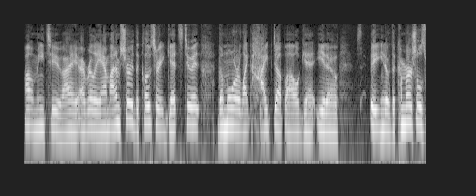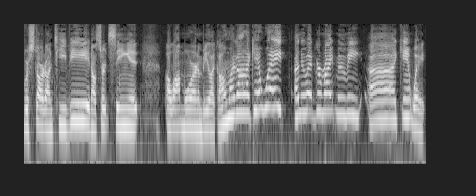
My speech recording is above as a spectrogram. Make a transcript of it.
Oh, me too. I, I really am. I'm sure the closer it gets to it, the more like hyped up I'll get. You know, you know the commercials will start on TV, and I'll start seeing it a lot more, and be like, "Oh my god, I can't wait! A new Edgar Wright movie! Uh, I can't wait."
